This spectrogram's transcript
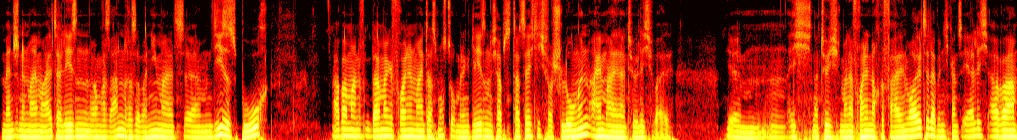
Menschen in meinem Alter lesen irgendwas anderes, aber niemals ähm, dieses Buch. Aber meine damalige Freundin meinte, das musst du unbedingt lesen. Ich habe es tatsächlich verschlungen. Einmal natürlich, weil ähm, ich natürlich meiner Freundin noch gefallen wollte, da bin ich ganz ehrlich. Aber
